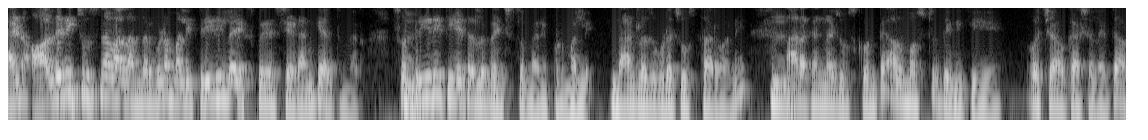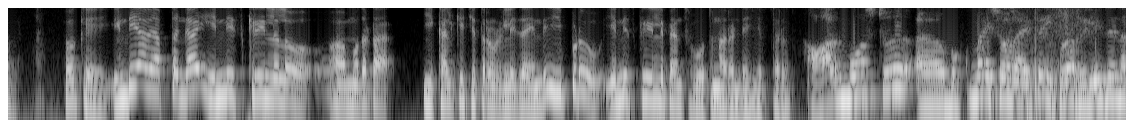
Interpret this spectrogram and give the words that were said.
అండ్ ఆల్రెడీ చూసిన వాళ్ళందరూ కూడా మళ్ళీ త్రీ డీలో ఎక్స్పీరియన్స్ చేయడానికి వెళ్తున్నారు. సో త్రీ డీ థియేటర్లు పెంచుతున్నారు ఇప్పుడు మళ్ళీ. దాంట్లో కూడా చూస్తారు అని. ఆ రకంగా చూసుకుంటే ఆల్మోస్ట్ దీనికి వచ్చే అవకాశాలు అయితే ఉన్నాయి. ఓకే. ఇండియా వ్యాప్తంగా ఎన్ని స్క్రీన్లలో మొదట ఈ కల్కి చిత్రం రిలీజ్ అయింది? ఇప్పుడు ఎన్ని స్క్రీన్లు పెంచబోతున్నారంటే ఏం చెప్తారు? ఆల్మోస్ట్ బుక్ మై షోలో అయితే ఇప్పుడు రిలీజ్ అయిన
